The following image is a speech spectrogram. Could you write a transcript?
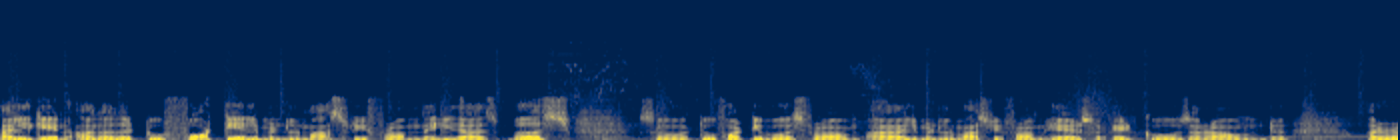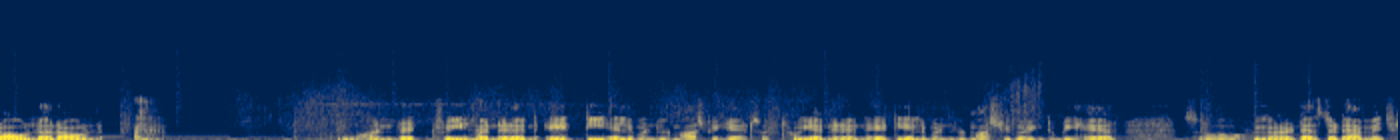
i'll gain another 240 elemental mastery from nahida's burst. So 240 burst from uh, elemental mastery from here so it goes around around around 200 380 elemental mastery here so 380 elemental mastery going to be here so we're going to test the damage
